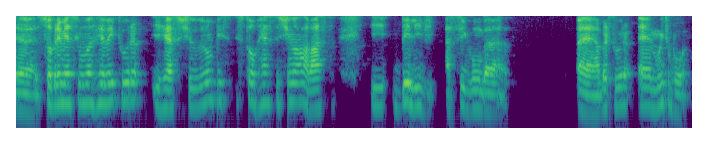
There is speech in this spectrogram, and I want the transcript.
É, sobre a minha segunda releitura e reassistido do One Piece, estou reassistindo Alabasta e Believe, a segunda é, abertura, é muito boa.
